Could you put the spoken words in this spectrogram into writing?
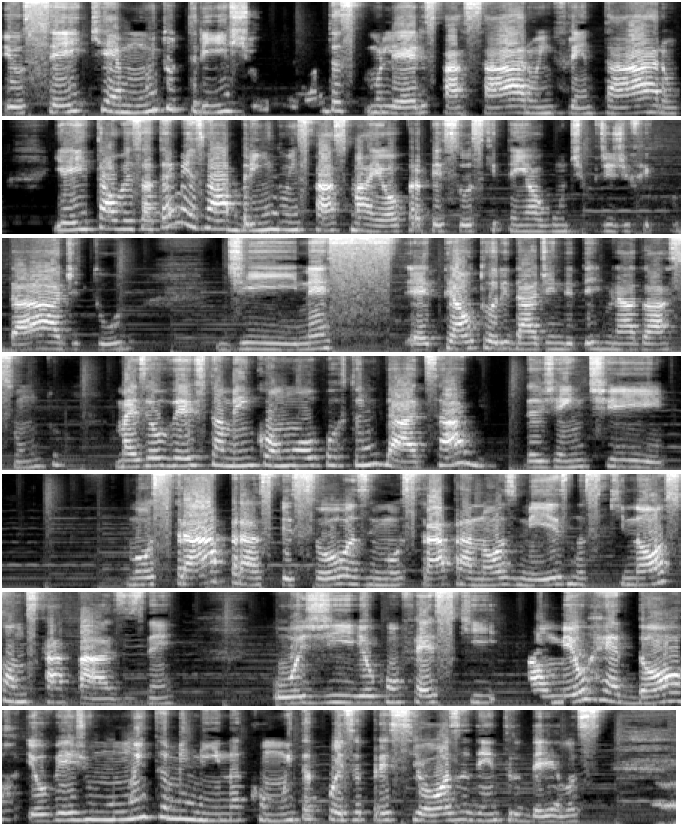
Eu sei que é muito triste o que muitas mulheres passaram, enfrentaram, e aí talvez até mesmo abrindo um espaço maior para pessoas que têm algum tipo de dificuldade e tudo, de né, é, ter autoridade em determinado assunto, mas eu vejo também como uma oportunidade, sabe? Da gente mostrar para as pessoas e mostrar para nós mesmas que nós somos capazes, né? Hoje eu confesso que ao meu redor eu vejo muita menina com muita coisa preciosa dentro delas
